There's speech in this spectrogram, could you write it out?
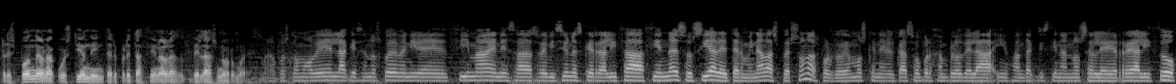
responde a una cuestión de interpretación de las normas. Bueno, pues como ven, la que se nos puede venir encima en esas revisiones que realiza Hacienda, eso sí, a determinadas personas porque vemos que en el caso, por ejemplo, de la infanta Cristina no se le realizó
